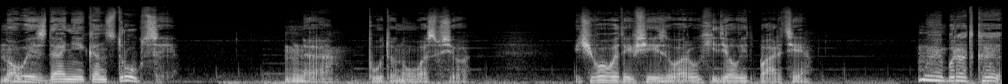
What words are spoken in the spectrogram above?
новые здания и конструкции. Да, путано у вас все. И чего в этой всей заварухе делает партия? Мы, братка,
